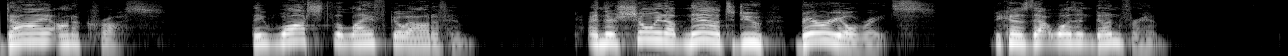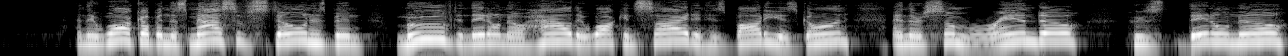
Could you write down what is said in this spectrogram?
die on a cross. They watched the life go out of him. And they're showing up now to do burial rites because that wasn't done for him. And they walk up, and this massive stone has been moved, and they don't know how. They walk inside, and his body is gone. And there's some rando who's they don't know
